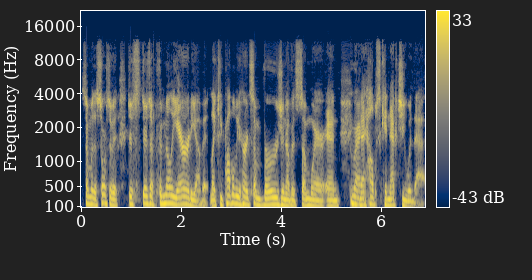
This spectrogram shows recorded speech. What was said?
some of the source of it there's there's a familiarity of it like you probably heard some version of it somewhere and Right. that helps connect you with that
